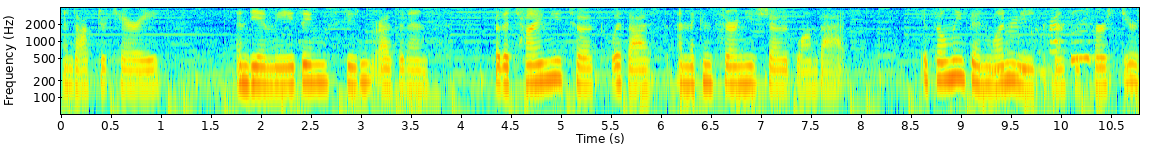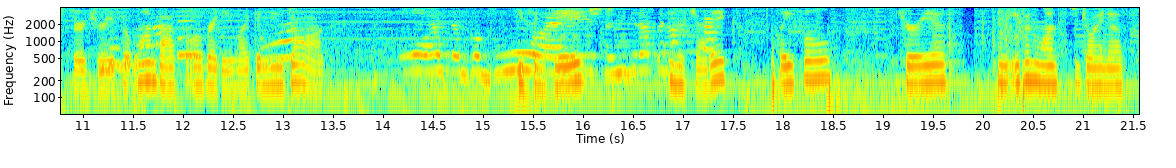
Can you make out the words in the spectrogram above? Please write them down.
and Dr. Terry, and the amazing student residents for the time you took with us and the concern you showed Wombat. It's only been one week since his first ear surgery, but Wombat's already like a new dog. He's engaged, energetic, playful, curious, and even wants to join us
